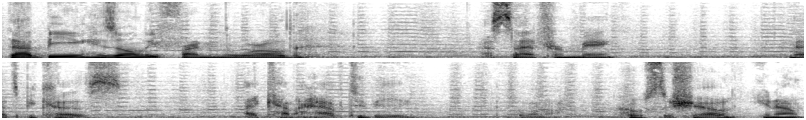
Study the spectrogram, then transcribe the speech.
That being his only friend in the world, aside from me. And that's because I kind of have to be if I want to host the show, you know?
